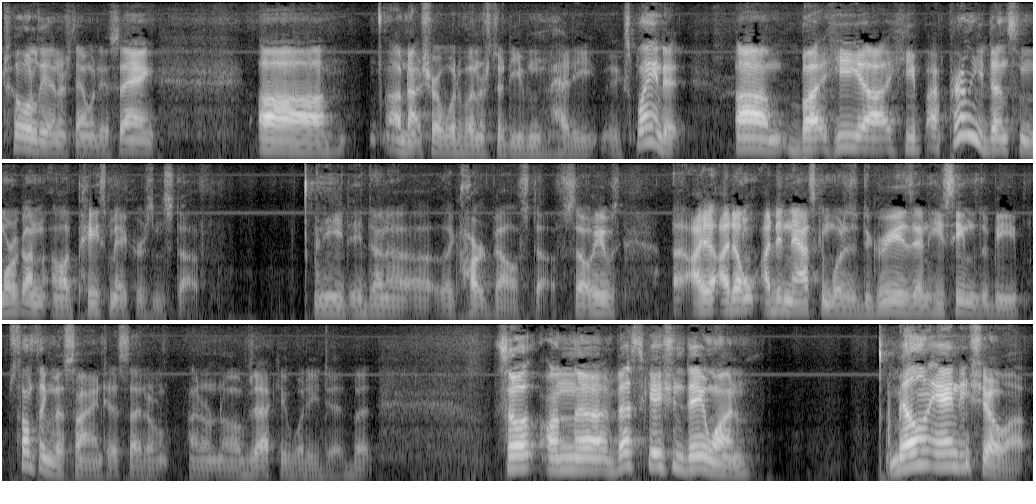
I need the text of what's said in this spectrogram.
totally understand what he was saying. Uh, I'm not sure I would have understood even had he explained it. Um, but he uh, he apparently had done some work on pacemakers and stuff, and he'd, he'd done a, a, like heart valve stuff. So he was I, I, don't. I didn't ask him what his degree is in. He seemed to be something of a scientist. I don't. I don't know exactly what he did. But so on the investigation day one, Mel and Andy show up,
